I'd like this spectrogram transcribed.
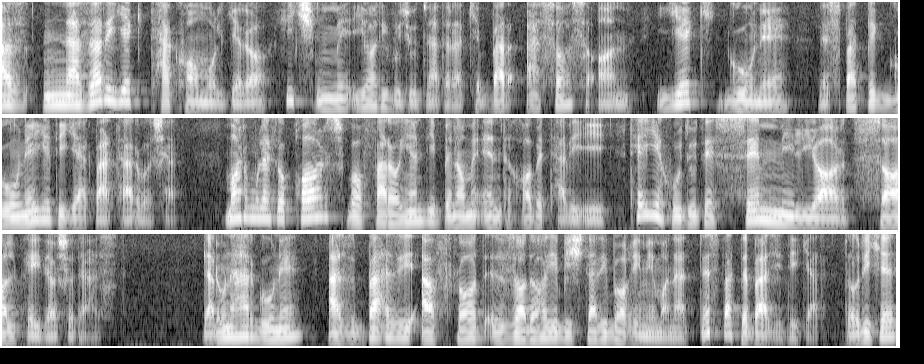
از نظر یک تکاملگرا هیچ معیاری وجود ندارد که بر اساس آن یک گونه نسبت به گونه دیگر برتر باشد. مارمولک و قارچ با فرایندی به نام انتخاب طبیعی طی حدود سه میلیارد سال پیدا شده است. درون هر گونه از بعضی افراد زاده های بیشتری باقی میماند نسبت به بعضی دیگر. طوری که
